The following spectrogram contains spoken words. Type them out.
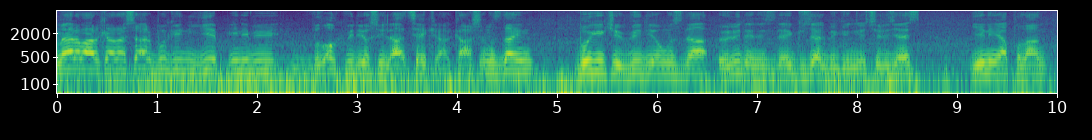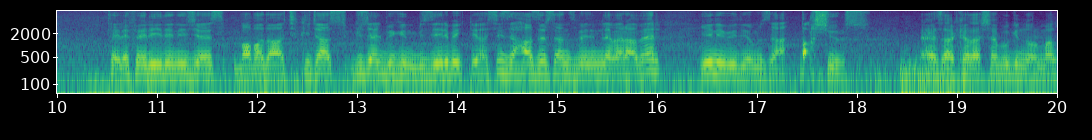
Merhaba arkadaşlar. Bugün yepyeni bir vlog videosuyla tekrar karşınızdayım. Bugünkü videomuzda Ölüdeniz'de güzel bir gün geçireceğiz. Yeni yapılan teleferiği deneyeceğiz. Baba Dağı çıkacağız. Güzel bir gün bizleri bekliyor. Siz de hazırsanız benimle beraber yeni videomuza başlıyoruz. Evet arkadaşlar bugün normal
